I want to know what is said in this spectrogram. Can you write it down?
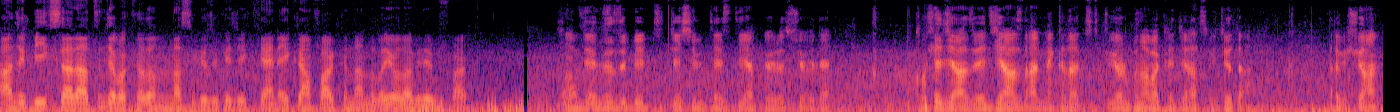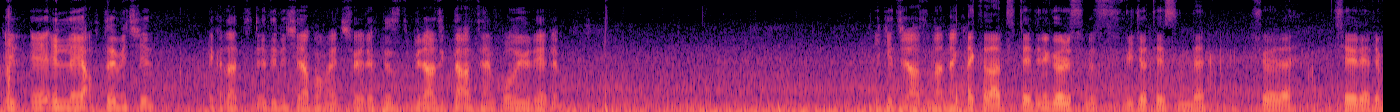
Ancak bilgisayara atınca bakalım nasıl gözükecek. Yani ekran farkından dolayı olabilir bu fark. Şimdi hızlı bir titreşim testi yapıyoruz. Şöyle koşacağız ve cihazlar ne kadar titriyor buna bakacağız videoda. Tabii şu an el, e- elle yaptığım için ne kadar titrediğini şey yapamayız. Şöyle hızlı birazcık daha tempolu yürüyelim. İki cihazından ne ne kadar titrediğini görürsünüz video testinde. Şöyle çevirelim.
